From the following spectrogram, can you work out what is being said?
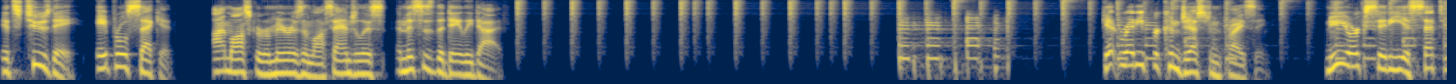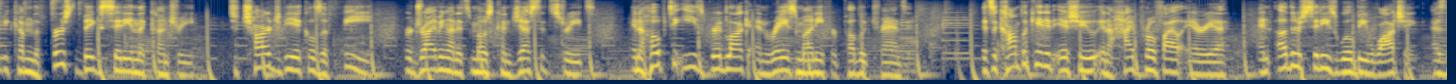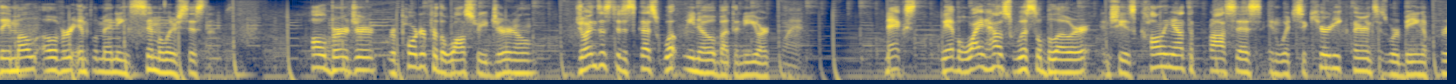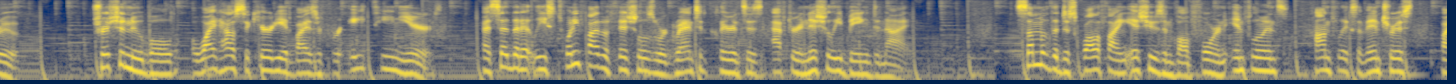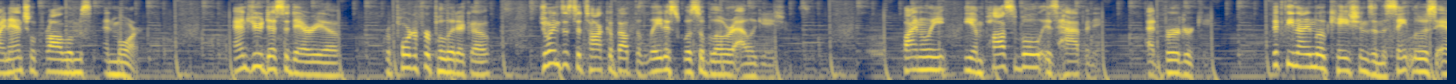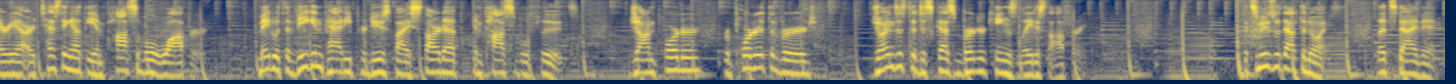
It's Tuesday, April 2nd. I'm Oscar Ramirez in Los Angeles, and this is the Daily Dive. Get ready for congestion pricing. New York City is set to become the first big city in the country to charge vehicles a fee for driving on its most congested streets in a hope to ease gridlock and raise money for public transit. It's a complicated issue in a high profile area, and other cities will be watching as they mull over implementing similar systems. Paul Berger, reporter for the Wall Street Journal, joins us to discuss what we know about the New York plan. Next, we have a White House whistleblower, and she is calling out the process in which security clearances were being approved. Tricia Newbold, a White House security advisor for 18 years, has said that at least 25 officials were granted clearances after initially being denied. Some of the disqualifying issues involve foreign influence, conflicts of interest, financial problems, and more. Andrew Desiderio, reporter for Politico, joins us to talk about the latest whistleblower allegations. Finally, the impossible is happening at Burger King. 59 locations in the St. Louis area are testing out the Impossible Whopper, made with a vegan patty produced by startup Impossible Foods. Jon Porter, reporter at The Verge, joins us to discuss Burger King's latest offering. It's news without the noise. Let's dive in.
